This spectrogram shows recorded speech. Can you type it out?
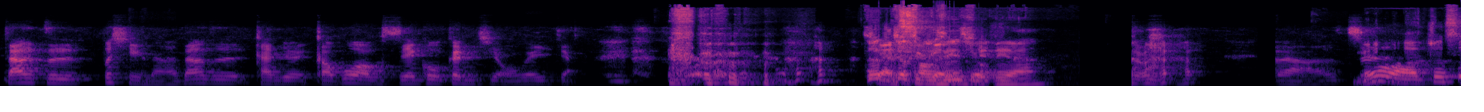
这样子不行啊，这样子感觉搞不好时间过更久。我跟你讲，就就重新训练啊。对啊，没有啊，就是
